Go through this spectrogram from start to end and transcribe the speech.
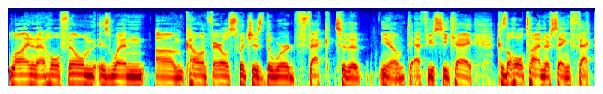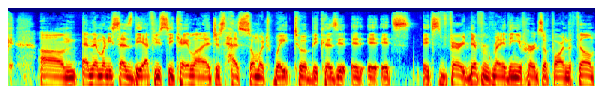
line in that whole film is when um, Colin Farrell switches the word "feck" to the you know to F U C K because the whole time they're saying "feck," um, and then when he says the F U C K line, it just has so much weight to it because it, it, it it's it's very different from anything you've heard so far in the film.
